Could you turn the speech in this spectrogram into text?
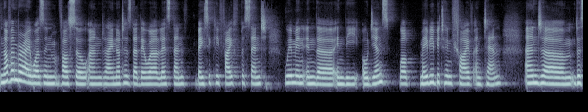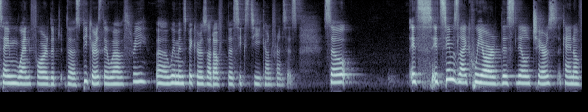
November, I was in Warsaw and I noticed that there were less than basically five percent women in the in the audience. Well, maybe between five and ten. And um, the same went for the, the speakers. There were three uh, women speakers out of the 60 conferences. So it's it seems like we are these little chairs, kind of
